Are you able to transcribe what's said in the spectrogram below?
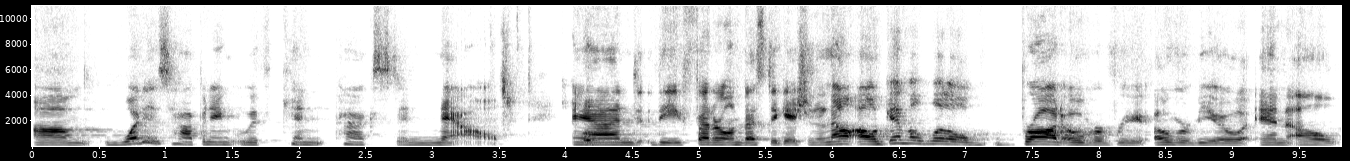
Um, what is happening with Ken Paxton now? and okay. the federal investigation. And I'll, I'll, give a little broad overview, overview, and I'll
